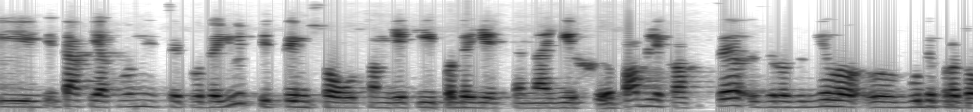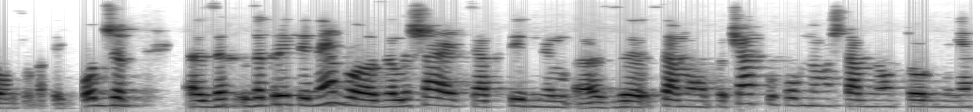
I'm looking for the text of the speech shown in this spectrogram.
І так як вони це подають під тим соусом, який подається на їх пабліках, це зрозуміло е, буде продовжуватись. Отже, е, закрите небо залишається активним е, з самого початку повномасштабного вторгнення,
